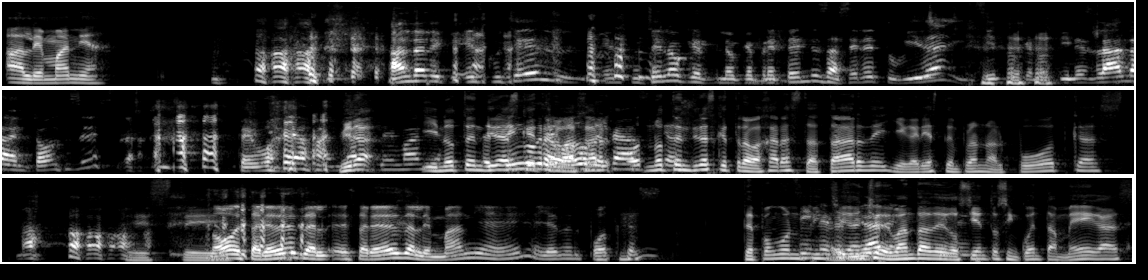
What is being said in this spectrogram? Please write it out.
a Alemania. Ándale, escuché, el- escuché lo, que, lo que pretendes hacer de tu vida y siento que no tienes lana, entonces te voy a mandar Mira, a Alemania. y no tendrías que trabajar, no tendrías que trabajar hasta tarde, llegarías temprano al podcast. No. Este, No, estaría desde, estaría desde Alemania, ¿eh? Allá en el podcast. te pongo un Sin pinche ancho de banda de sin- 250 megas.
